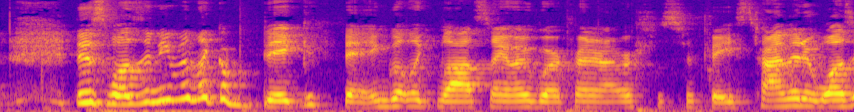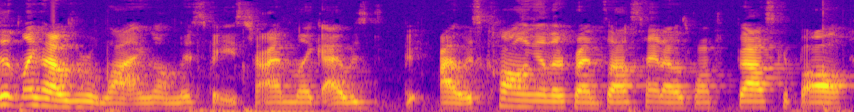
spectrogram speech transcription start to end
this wasn't even like a big thing. But like last night, my boyfriend and I were supposed to Facetime, and it wasn't like I was relying on this Facetime. Like I was I was calling other friends last night. I was watching basketball.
